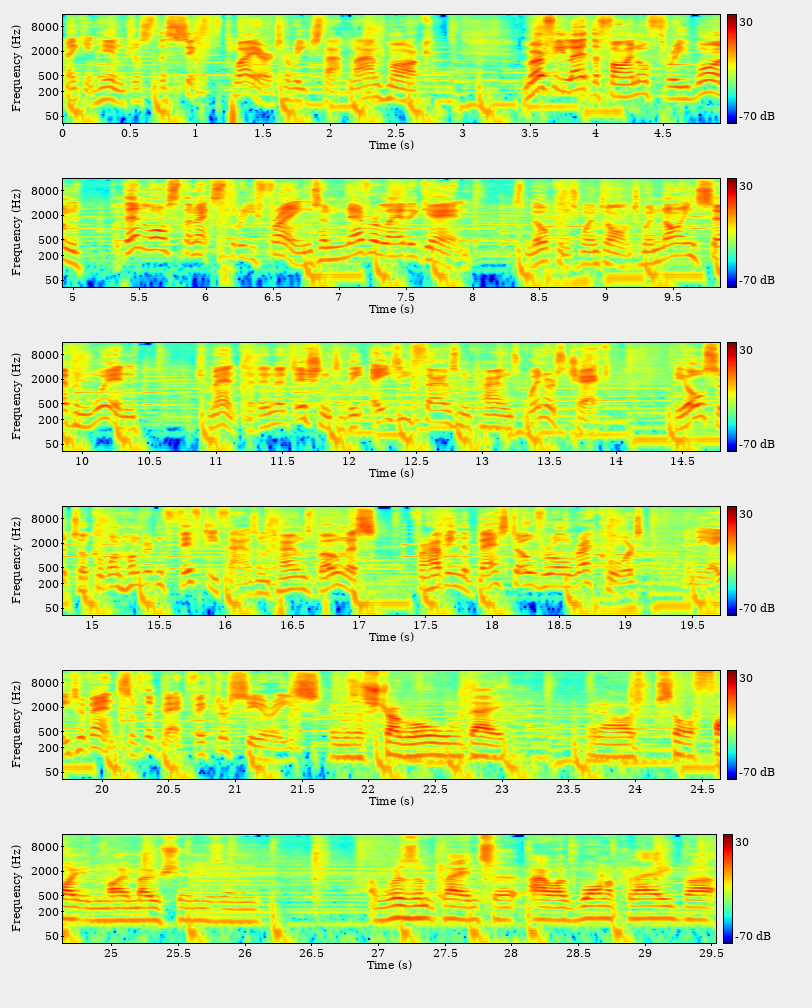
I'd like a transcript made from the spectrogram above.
making him just the sixth player to reach that landmark. Murphy led the final 3 1, but then lost the next three frames and never led again, as Milkins went on to a 9 7 win, which meant that in addition to the £80,000 winner's cheque, he also took a £150,000 bonus for having the best overall record in the eight events of the Bet Victor series. It was a struggle all day. You know, I was sort of fighting my emotions and I wasn't playing to how I want to play, but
